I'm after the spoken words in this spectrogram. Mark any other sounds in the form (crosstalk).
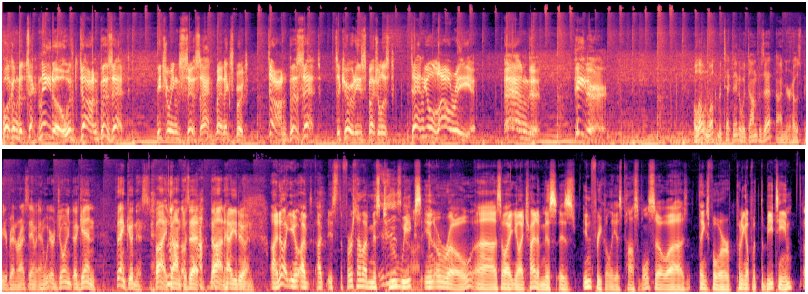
Welcome to Technado with Don Pezet, featuring sysadmin expert Don Pezet, security specialist Daniel Lowrie, and Peter. Hello and welcome to Technado with Don Pezet. I'm your host Peter Van Rysdam, and we are joined again, thank goodness, by Don (laughs) Pezet. Don, how you doing? I know. You know, I've, I've, it's the first time I've missed It two weeks gone. in a row. Uh, so I, you know, I try to miss as infrequently as possible. So uh, thanks for putting up with the B team. (laughs)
